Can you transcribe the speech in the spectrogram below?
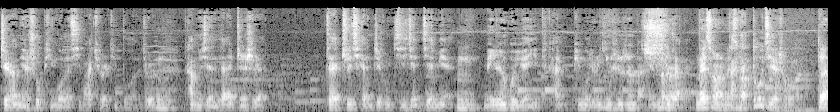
这两年受苹果的启发确实挺多的，就是嗯他们现在真是在之前这种极简界面，嗯，没人会愿意看，苹果就是硬生生把它弄下来，没错没错，大家都接受了。对。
